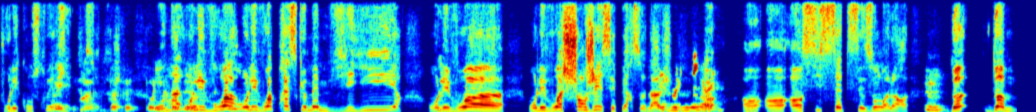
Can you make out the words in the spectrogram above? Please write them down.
pour les construire. ces personnages. on, les voit, on les voit presque même vieillir, on les voit, on les voit changer ces personnages en, 6-7 saisons. Alors, mmh. d'hommes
